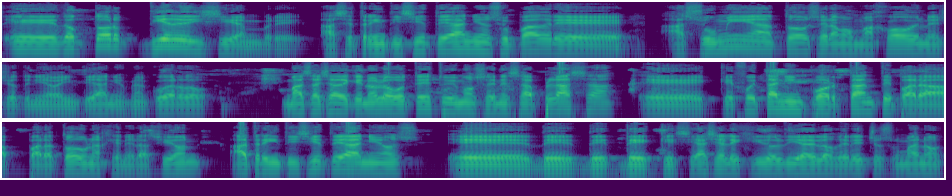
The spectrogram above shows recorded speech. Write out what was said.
eh, doctor, 10 de diciembre, hace 37 años su padre asumía, todos éramos más jóvenes, yo tenía 20 años, me acuerdo. Más allá de que no lo voté, estuvimos en esa plaza eh, que fue tan importante para, para toda una generación. A 37 años eh, de, de- de que se haya elegido el Día de los Derechos Humanos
